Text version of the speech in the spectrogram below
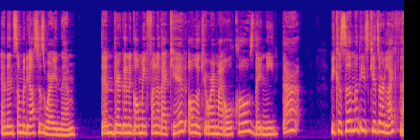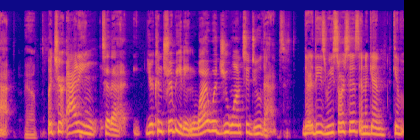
and then somebody else is wearing them, then they're going to go make fun of that kid. Oh, look, you're wearing my old clothes. They need that. Because some of these kids are like that. Yeah. But you're adding to that. You're contributing. Why would you want to do that? There are these resources and again give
